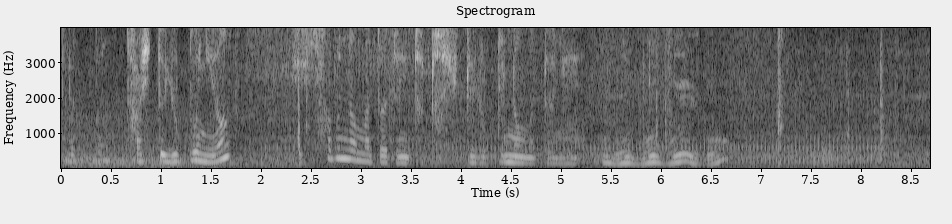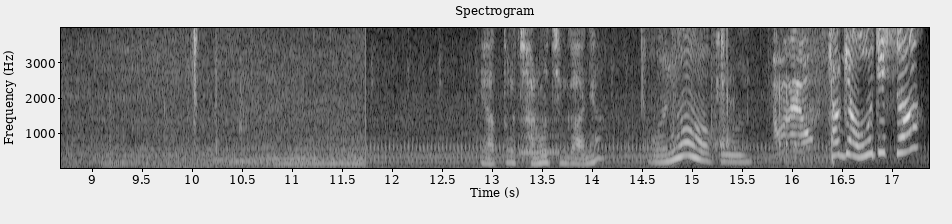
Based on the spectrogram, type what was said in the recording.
6분 다시 또 6분이요? 4분 남았다더니 또 다시 또 6분 남았더니 뭐, 뭐, 뭐야 이거? 야 또 잘못 친 거 아니야? 아니야 그 여보세요? 자기야 어딨어?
